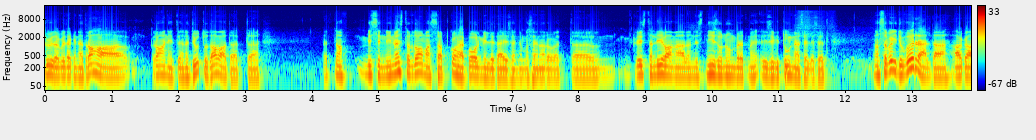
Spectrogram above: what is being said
püüda kuidagi need rahakraanid ja need jutud avada, et et noh, mis siin investor Toomas saab kohe pool milli täis, on ju, ma sain aru, et Kristjan Liivamäel on lihtsalt niisu number, et ma isegi ei tunne selliseid. noh, sa võid ju võrrelda, aga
